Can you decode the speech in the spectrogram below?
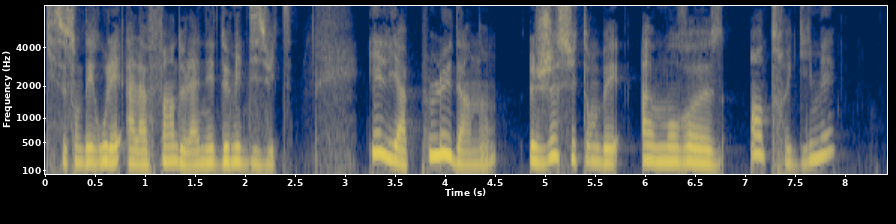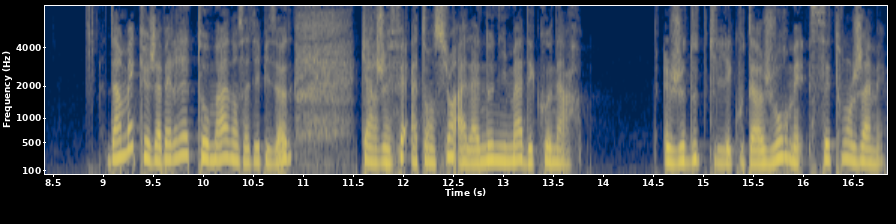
qui se sont déroulés à la fin de l'année 2018. Il y a plus d'un an, je suis tombée amoureuse, entre guillemets, d'un mec que j'appellerai Thomas dans cet épisode, car je fais attention à l'anonymat des connards. Je doute qu'il l'écoute un jour, mais sait-on jamais.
